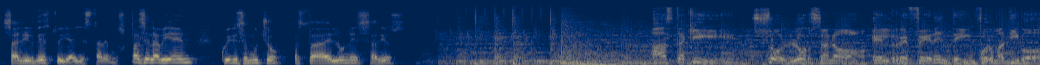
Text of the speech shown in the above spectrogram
salir de esto y ahí estaremos. Pásela bien, cuídese mucho. Hasta el lunes. Adiós. Hasta aquí, Solórzano, el referente informativo.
